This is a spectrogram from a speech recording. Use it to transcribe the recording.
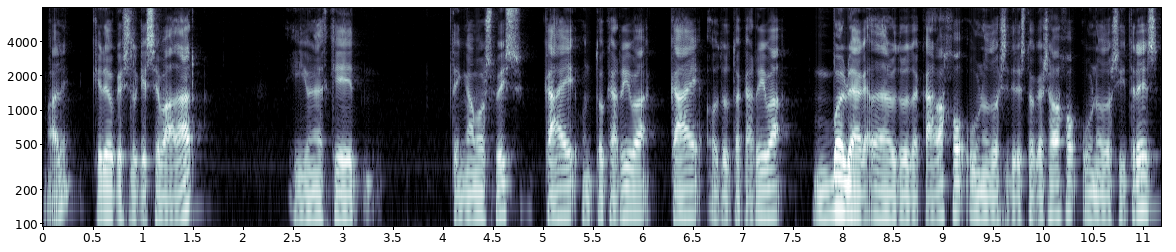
¿vale? Creo que es el que se va a dar. Y una vez que tengamos, ¿veis? Cae un toque arriba, cae otro toque arriba, vuelve a dar otro toque abajo, uno, dos y tres toques abajo, uno, dos y tres.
